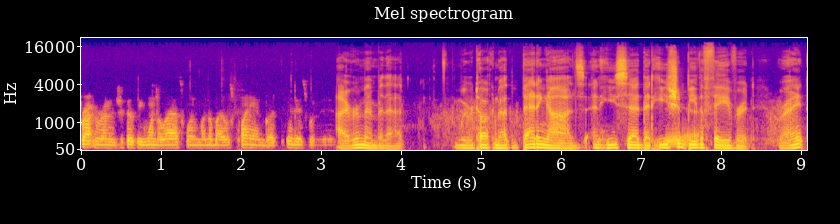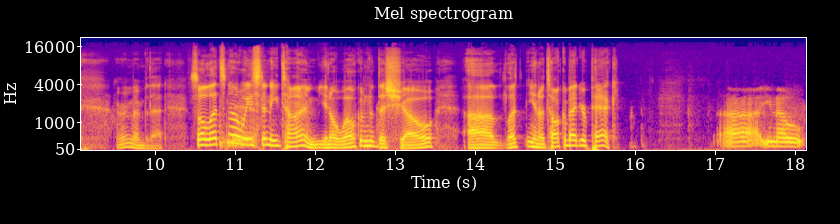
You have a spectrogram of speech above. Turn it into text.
front runner because he won the last one when nobody was playing, but it is what it is. I remember that. We were talking about the betting odds, and he said that he should be the favorite, right? I remember that. So let's not waste any time. You know, welcome to the show. Uh, let you know, talk about your pick. Uh, you know,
